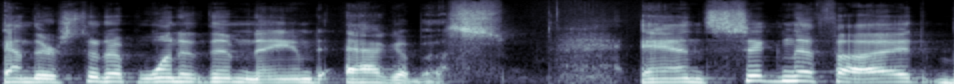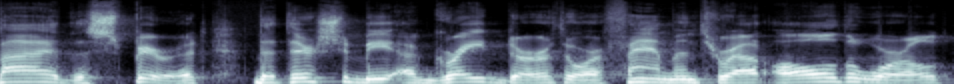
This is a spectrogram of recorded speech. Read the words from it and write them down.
and there stood up one of them named Agabus and signified by the Spirit that there should be a great dearth or a famine throughout all the world,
